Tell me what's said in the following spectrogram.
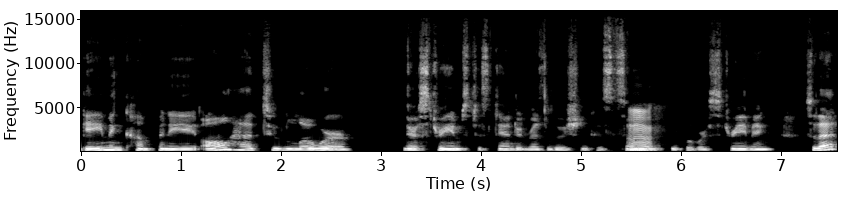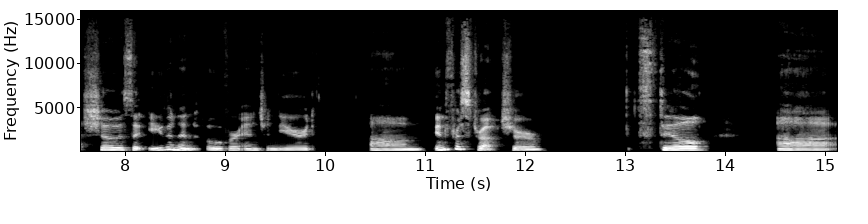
gaming company all had to lower their streams to standard resolution because so Mm. many people were streaming. So that shows that even an over engineered um, infrastructure still uh,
